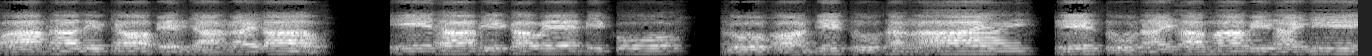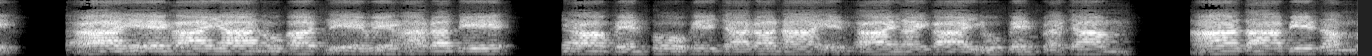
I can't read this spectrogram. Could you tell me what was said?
ความระลึกชอบเป็นอย่างไรเล่าอิทาภิกเวภิกขุดูก่อนภิกษุทั้งหลายภิกษุในธรรมวินัยนี้กายเอกายานุปัสสิวิหารติย่อมเป็นผู้พิจารณาเห็นกายในกายอยู่เป็นประจำอาตาปิสัมป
